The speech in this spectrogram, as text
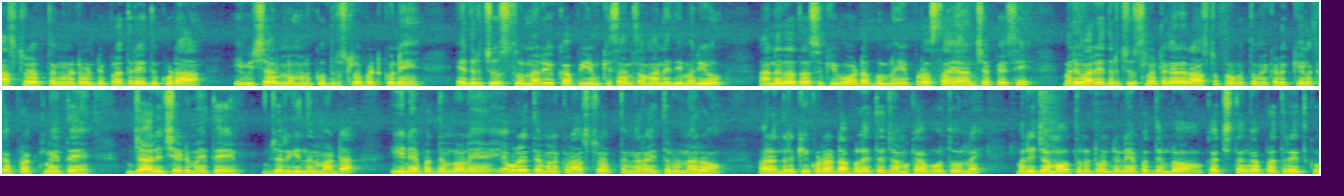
రాష్ట్ర వ్యాప్తంగా ఉన్నటువంటి ప్రతి రైతు కూడా ఈ విషయాలను మనకు దృష్టిలో పెట్టుకొని ఎదురు చూస్తున్నారు. యొక్క పిఎం కిసాన్ సమానిధి మరియు అన్నదాత సుఖీభవ డబ్బులను ఎప్పుడు వస్తాయా అని చెప్పేసి మరి వారు ఎదురు చూసినట్లుగానే రాష్ట్ర ప్రభుత్వం ఇక్కడ కీలక ప్రకటన అయితే జారీ చేయడం అయితే జరిగిందనమాట ఈ నేపథ్యంలోనే ఎవరైతే మనకు రాష్ట్ర వ్యాప్తంగా రైతులు ఉన్నారో వారందరికీ కూడా డబ్బులు అయితే జమ కాబోతూ ఉన్నాయి. మరి జమ అవుతున్నటువంటి నేపథ్యంలో ఖచ్చితంగా ప్రతి రైతుకు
